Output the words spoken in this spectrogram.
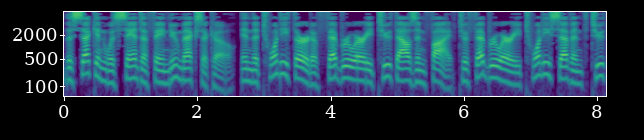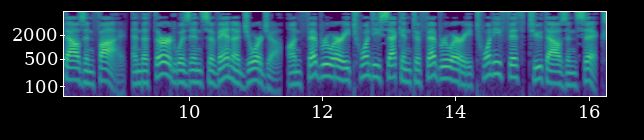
The second was Santa Fe, New Mexico, in the 23rd of February 2005 to February 27, 2005, and the third was in Savannah, Georgia, on February 22 to February 25, 2006.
